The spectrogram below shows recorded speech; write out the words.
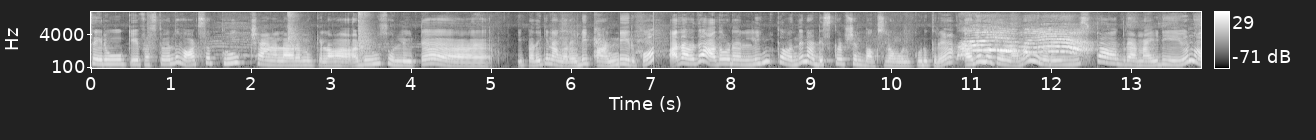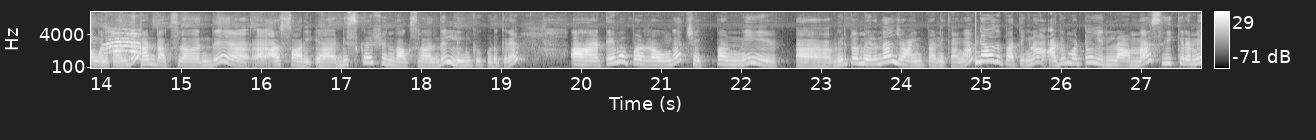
சரி ஓகே ஃபஸ்ட்டு வந்து வாட்ஸ்அப் குரூப் சேனல் ஆரம்பிக்கலாம் அப்படின்னு சொல்லிட்டு இப்போதைக்கு நாங்கள் ரெடி பண்ணியிருக்கோம். அதாவது அதோட லிங்க்கை வந்து நான் டிஸ்கிரிப்ஷன் பாக்ஸில் உங்களுக்கு கொடுக்குறேன். அது மட்டும் இல்லாமல் என்னுடைய இன்ஸ்டாகிராம் ஐடியையும் நான் உங்களுக்கு வந்து கமெண்ட் பாக்ஸில் வந்து சாரி டிஸ்கிரிப்ஷன் பாக்ஸில் வந்து லிங்க் கொடுக்குறேன். தேவைப்படுறவங்க செக் பண்ணி விருப்பம் இருந்தால் ஜாயின் பண்ணிக்கோங்க. ரெண்டாவது பார்த்தீங்கன்னா அது மட்டும் இல்லாமல் சீக்கிரமே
